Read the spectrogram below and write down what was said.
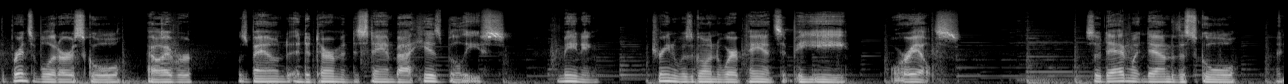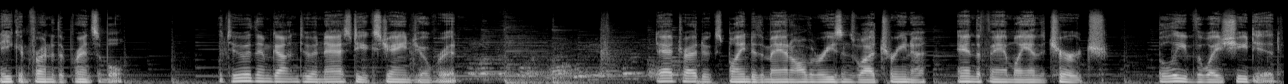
The principal at our school, however, was bound and determined to stand by his beliefs, meaning Trina was going to wear pants at PE or else. So Dad went down to the school and he confronted the principal. The two of them got into a nasty exchange over it. Dad tried to explain to the man all the reasons why Trina and the family and the church believed the way she did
